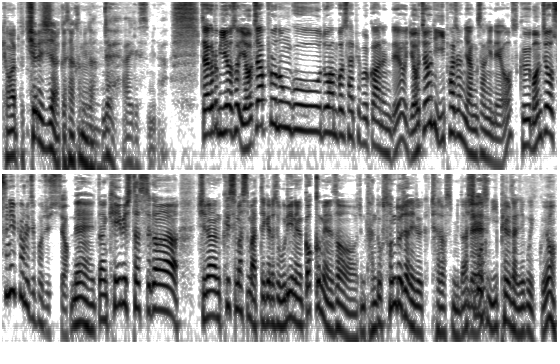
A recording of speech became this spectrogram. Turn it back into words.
경합이 더 치열해지지 않을까 생각합니다. 네, 알겠습니다. 자, 그럼 이어서 여자 프로농구도 한번 살펴볼까 하는데요. 여전히 2파전 양상이네요. 그 먼저 순위표를 짚어주시죠. 네, 일단 KB 스타스가 지난 크리스마스 맞대결에서 우리은행을 꺾으면서 좀 단독 선두 자리를 찾았습니다. 네. 15승 2패를 달리고 있고요.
